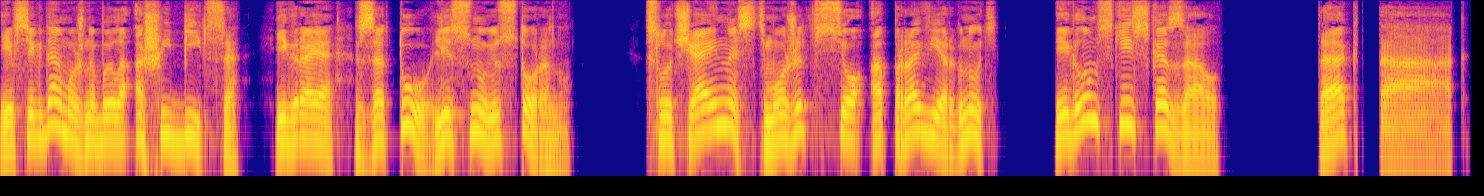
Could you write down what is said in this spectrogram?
и всегда можно было ошибиться, играя за ту лесную сторону. Случайность может все опровергнуть. Иглунский сказал, «Так-так,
